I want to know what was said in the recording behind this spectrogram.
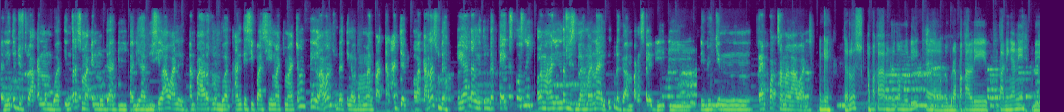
Dan itu justru akan membuat Inter semakin mudah di, dihabisi lawan. Tanpa harus membuat antisipasi macam-macam di lawan sudah tinggal memanfaatkan aja lah karena sudah kelihatan gitu udah ke expose nih kelemahan Inter di sebelah mana gitu udah gampang sekali di, di dibikin repot sama lawan. Oke, okay. terus apakah menurut Om Budi eh, beberapa kali pertandingan nih di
